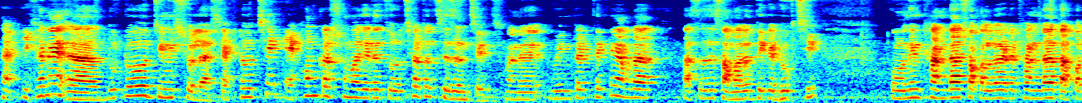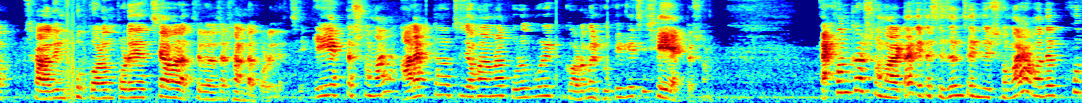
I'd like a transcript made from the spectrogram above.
হ্যাঁ এখানে দুটো জিনিস চলে আসছে। একটা হচ্ছে এখনকার সময় যেটা চলছে ওটা সিজন চেঞ্জ মানে উইন্টার থেকে আমরা আস্তে আস্তে সামারের দিকে ঢুকছি। কোনোদিন ঠান্ডা সকালবেলাটা ঠান্ডা, তারপর সারাদিন খুব গরম পড়ে যাচ্ছে, আবার রাত্রিবেলাটা ঠান্ডা পড়ে যাচ্ছে। এই একটা সময়। আর একটা হচ্ছে যখন আমরা পুরোপুরি গরমে ঢুকে গেছি, সেই একটা সময়। এখনকার সময়টা, যেটা সিজন চেঞ্জের সময়, আমাদের খুব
